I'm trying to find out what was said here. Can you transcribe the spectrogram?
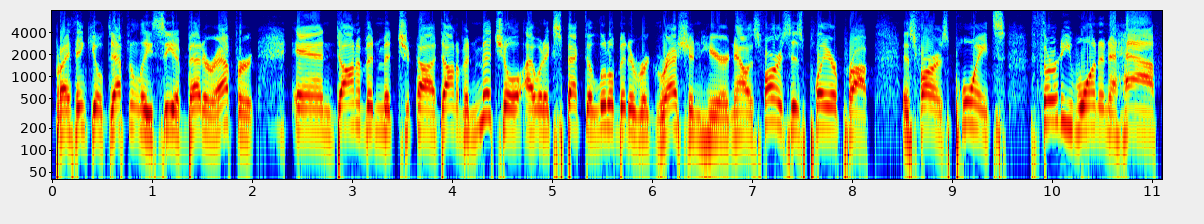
but I think you'll definitely see a better effort. And Donovan, uh, Donovan Mitchell, I would expect a little bit of regression here. Now, as far as his player prop, as far as points, 31 and a half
